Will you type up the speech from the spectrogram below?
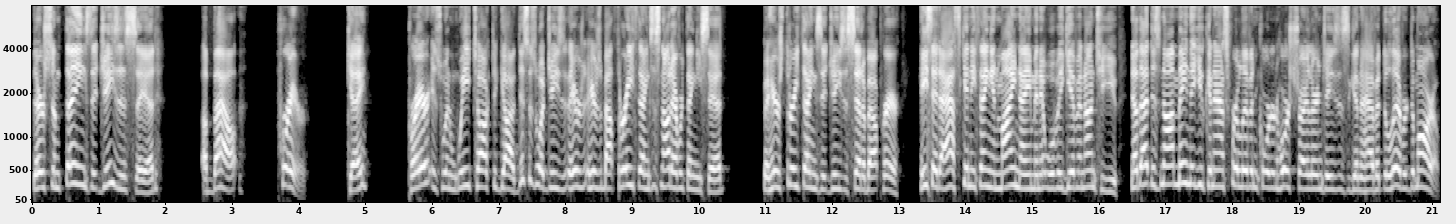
There's some things that Jesus said about prayer. Okay? Prayer is when we talk to God. This is what Jesus, here's, here's about three things. It's not everything he said, but here's three things that Jesus said about prayer. He said, Ask anything in my name and it will be given unto you. Now, that does not mean that you can ask for a living quarters horse trailer and Jesus is going to have it delivered tomorrow.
